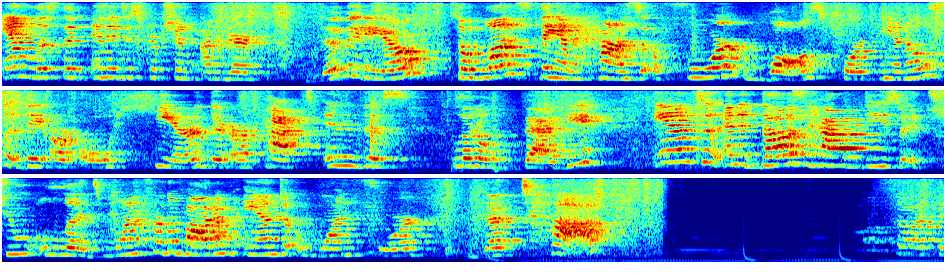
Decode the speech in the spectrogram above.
and listed in the description under the video. So one stand has four walls, four panels. They are all here. They are packed in this little baggie. And, and it does have these two lids, one for the bottom and one for the top. So at the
